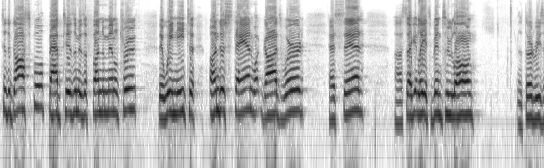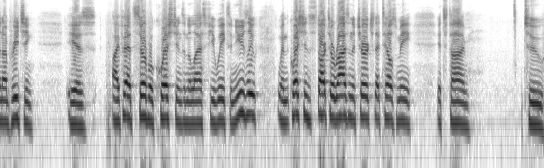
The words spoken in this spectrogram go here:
to the gospel. Baptism is a fundamental truth that we need to understand what God's word has said. Uh, secondly, it's been too long. The third reason I'm preaching is I've had several questions in the last few weeks, and usually when questions start to arise in the church, that tells me it's time to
